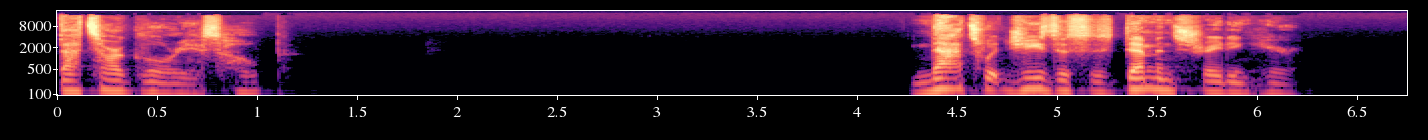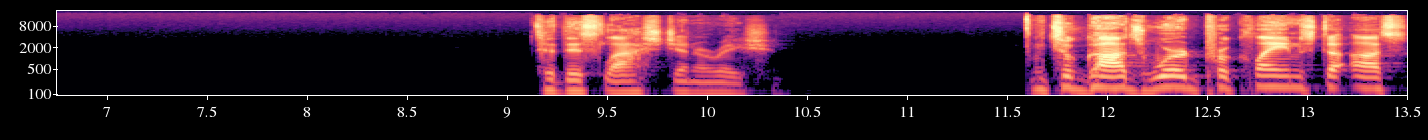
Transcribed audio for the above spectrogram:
That's our glorious hope. And that's what Jesus is demonstrating here to this last generation. And so God's word proclaims to us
